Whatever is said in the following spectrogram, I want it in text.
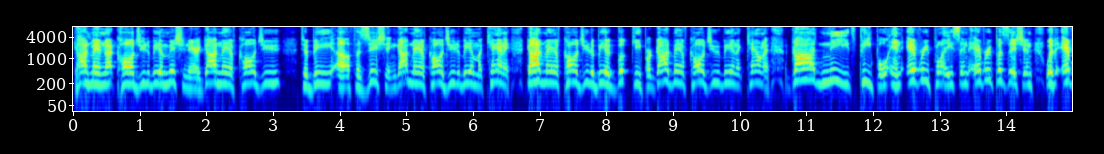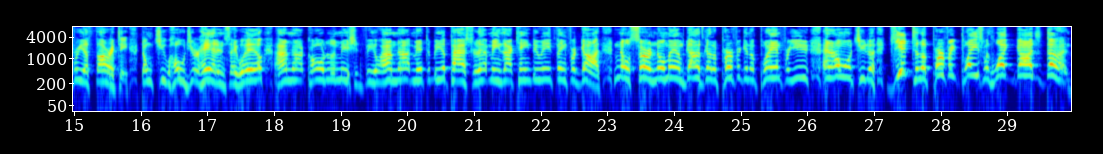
God may have not called you to be a missionary. God may have called you to be a physician. God may have called you to be a mechanic. God may have called you to be a bookkeeper. God may have called you to be an accountant. God needs people in every place, in every position, with every authority. Don't you hold your head and say, Well, I'm not called to the mission field. I'm not meant to be a pastor. That means I can't do anything for God. No, sir, no, ma'am. God's got a perfect and a plan for you, and I want you to get to the perfect place with what God's done.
